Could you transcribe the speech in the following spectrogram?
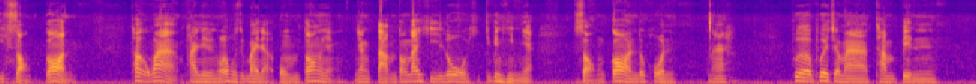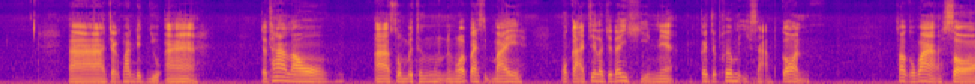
อีกสองก้อน เท่ากับว่าภายในหนึ่งร้อยหกสิบใบเนี่ยผมต้องอย่างอย่างต่ำต้องได้ฮีโร่ที่เป็นหินเนี่ยสองก้อนทุกคนนะ เพื่อเพื่อจะมาทำเป็น จักรพรรดิเด็กยูอาแต่ถ้าเราอ่าส่งไปถึงหนึ่งร้อยแปดสิบใบ โอกาสที่เราจะได้หินเนี่ย ก็จะเพิ่มมาอีกสามก้อน เท่ากับว่าสอง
